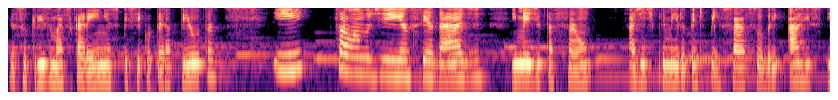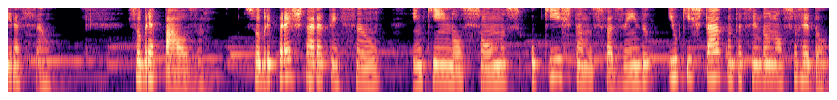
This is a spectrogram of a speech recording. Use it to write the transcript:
Eu sou Cris Mascarenhas, psicoterapeuta, e falando de ansiedade e meditação, a gente primeiro tem que pensar sobre a respiração, sobre a pausa, sobre prestar atenção em quem nós somos, o que estamos fazendo e o que está acontecendo ao nosso redor.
